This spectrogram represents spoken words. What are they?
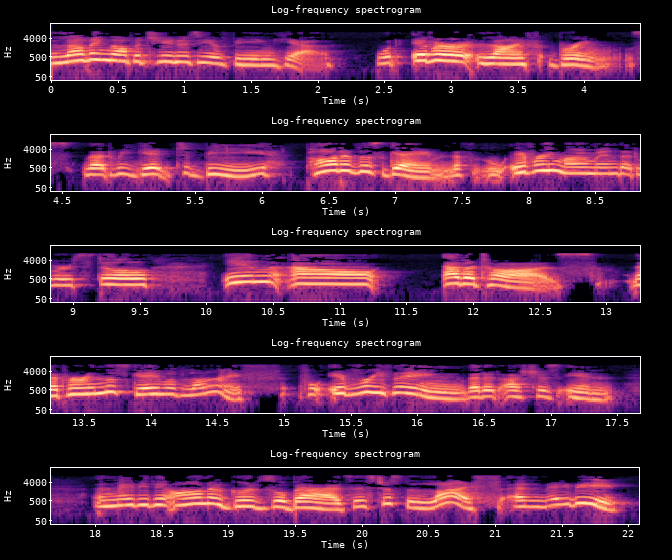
loving the opportunity of being here? Whatever life brings, that we get to be part of this game, every moment that we're still in our avatars, that we're in this game of life for everything that it ushers in and maybe there are no goods or bads. It's just life. And maybe,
